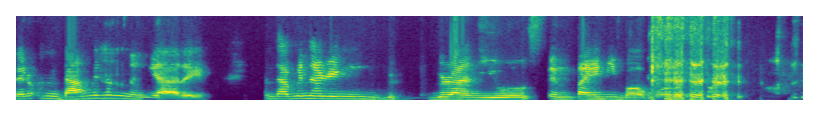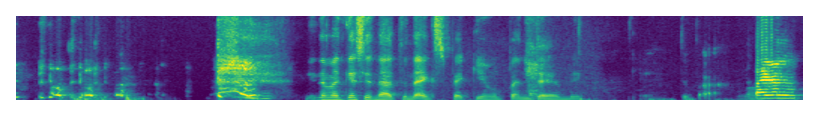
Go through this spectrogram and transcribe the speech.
Pero ang dami nang nangyari. Ang dami na ring granules and tiny bubbles. Hindi naman kasi natin na-expect yung pandemic. Di ba? Parang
